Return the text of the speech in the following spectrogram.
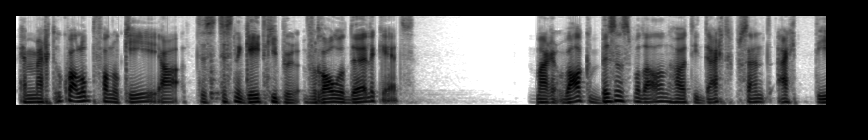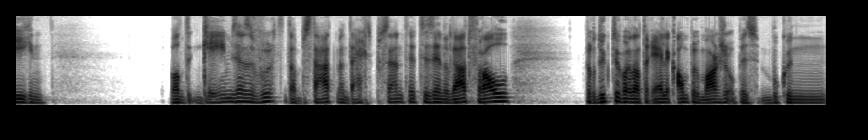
Hij merkt ook wel op van, oké, ja, het is, het is een gatekeeper, voor alle duidelijkheid. Maar welke businessmodellen houdt die 30% echt tegen? Want games enzovoort, dat bestaat met 30%. Het is inderdaad vooral producten waar dat er eigenlijk amper marge op is. Boeken,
